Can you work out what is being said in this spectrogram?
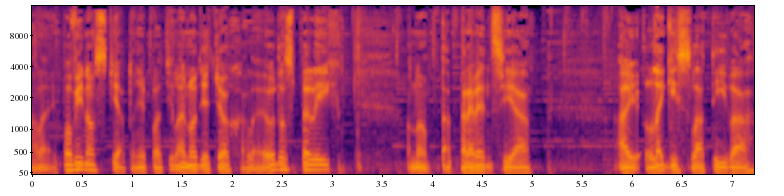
ale aj povinnosti a to neplatí len o deťoch, ale aj o dospelých. Ono, tá prevencia, aj legislatíva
